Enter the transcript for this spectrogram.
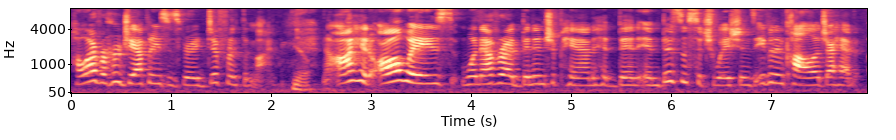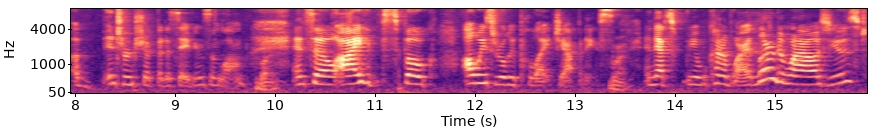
However, her Japanese was very different than mine. Yeah. Now, I had always, whenever I'd been in Japan, had been in business situations. Even in college, I had an internship at a savings and loan, Right. and so I spoke always really polite Japanese, Right. and that's you know, kind of what I learned and what I always used.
